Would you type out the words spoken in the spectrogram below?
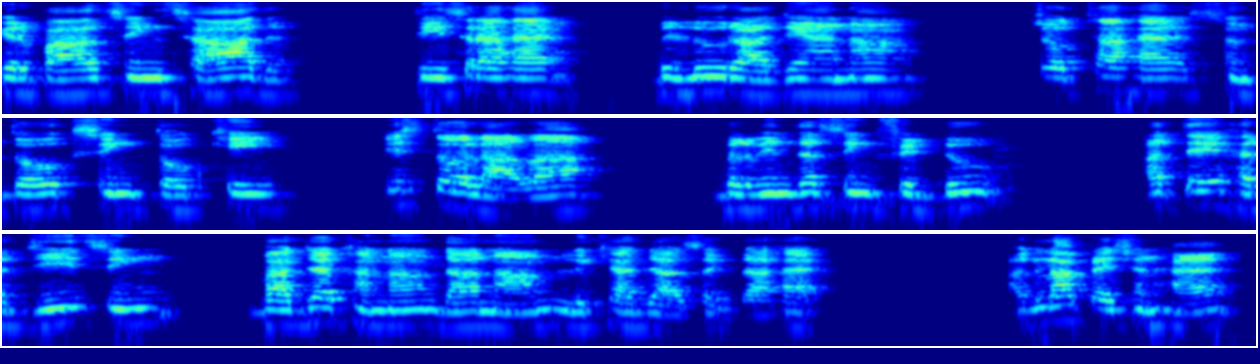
ਕਿਰਪਾਲ ਸਿੰਘ ਸਾਧ, ਤੀਸਰਾ ਹੈ ਬਿੱਲੂ ਰਾਜਿਆਨਾ ਚੌਥਾ ਹੈ ਸੰਤੋਖ ਸਿੰਘ ਤੋਖੀ, ਇਸ ਤੋਂ ਇਲਾਵਾ ਬਲਵਿੰਦਰ ਸਿੰਘ ਫਿੱਡੂ ਅਤੇ ਹਰਜੀਤ ਸਿੰਘ ਬਾਜਾਖਾਨਾ ਦਾ ਨਾਮ ਲਿਖਿਆ ਜਾ ਸਕਦਾ ਹੈ। ਅਗਲਾ ਪ੍ਰਸ਼ਨ ਹੈ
